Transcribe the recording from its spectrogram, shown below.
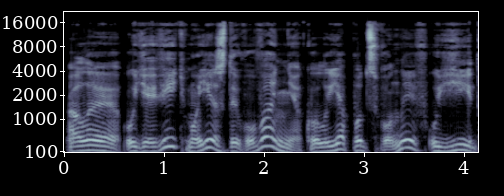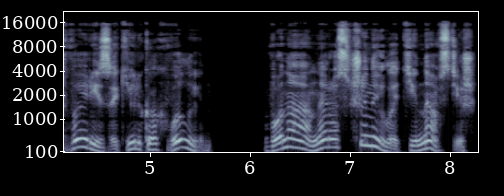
Але уявіть моє здивування, коли я подзвонив у її двері за кілька хвилин. Вона не розчинила ті навстіж,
